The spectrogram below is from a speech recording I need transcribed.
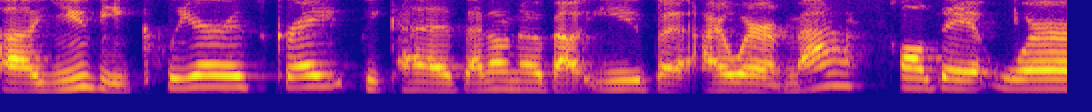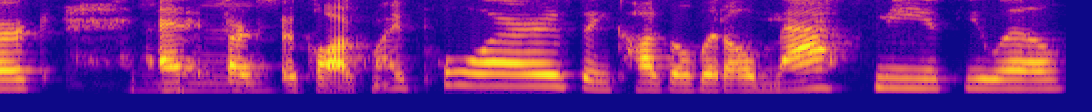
Uh, UV clear is great because I don't know about you, but I wear a mask all day at work and mm. it starts mm. to clog my pores and cause a little maskne, if you will.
